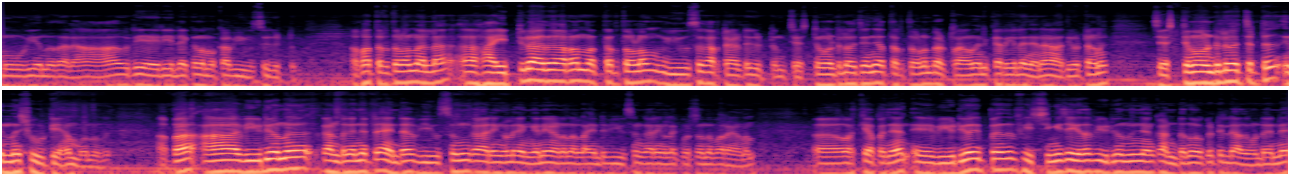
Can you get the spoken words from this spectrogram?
മൂവ് ചെയ്യുന്നതല്ല ആ ഒരു ഏരിയയിലേക്ക് നമുക്ക് ആ വ്യൂസ് കിട്ടും. അപ്പോൾ അത്രത്തോളം നല്ല ഹൈറ്റിലും അത് കാരണം അത്രത്തോളം വ്യൂസ് കറക്റ്റായിട്ട് കിട്ടും. ചെസ്റ്റ് മൗണ്ടിൽ വെച്ച് കഴിഞ്ഞാൽ അത്രത്തോളം ബെറ്റർ ആണെന്ന് എനിക്കറിയില്ല. ഞാൻ ആദ്യമായിട്ടാണ് ചെസ്റ്റ് മൗണ്ടിൽ വെച്ചിട്ട് ഇന്ന് ഷൂട്ട് ചെയ്യാൻ പോകുന്നത്. അപ്പോൾ ആ വീഡിയോ ഒന്ന് കണ്ടു കഴിഞ്ഞിട്ട് അതിന്റെ വ്യൂസും കാര്യങ്ങളും എങ്ങനെയാണെന്നുള്ള അതിന്റെ വ്യൂസും കാര്യങ്ങളെ കുറിച്ചൊന്ന് പറയണം. ഓക്കെ അപ്പോൾ ഞാൻ വീഡിയോ ഇപ്പോൾ ഫിഷിങ് ചെയ്ത വീഡിയോ ഒന്നും ഞാൻ കണ്ടു നോക്കിയിട്ടില്ല. അതുകൊണ്ട് തന്നെ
